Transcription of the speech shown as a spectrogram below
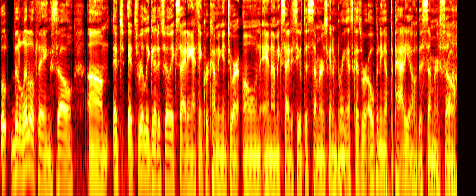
the little things. So um, it's it's really good. It's really exciting. I think we're coming into our own, and I'm excited to see what this summer is going to bring us because we're opening up the patio this summer. So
